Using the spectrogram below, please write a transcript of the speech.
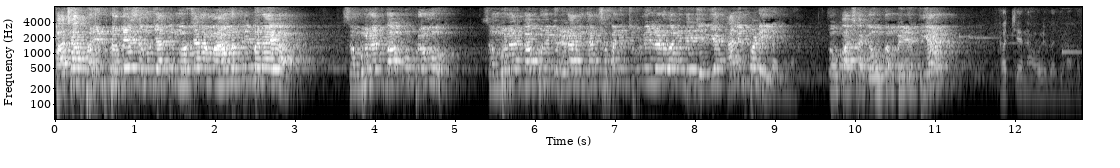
પાછા ફરી પ્રદેશ અનુજાતિ મોરચાના મહામંત્રી બનાવ્યા. શંભુનાથ બાપુ પ્રમુખ શંભુનાથ બાપુને ગઢડા વિધાનસભાની ચૂંટણી લડવાની તે જગ્યા ખાલી પડી તો પાછા ગૌતમભાઈને ત્યાં વચ્ચેના ઓલી બાજુના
